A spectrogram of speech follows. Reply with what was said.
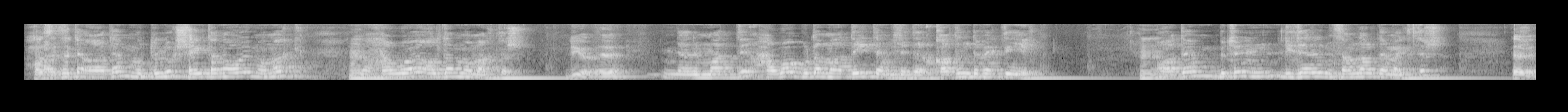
Hazreti Adem mutluluk şeytana uymamak ve Havva'ya aldanmamaktır. diyor, evet. Yani madde, hava burada maddeyi temsil eder. Kadın demek değil. Adem bütün lider insanlar demektir. Evet.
